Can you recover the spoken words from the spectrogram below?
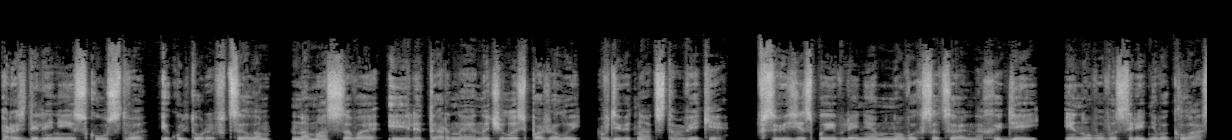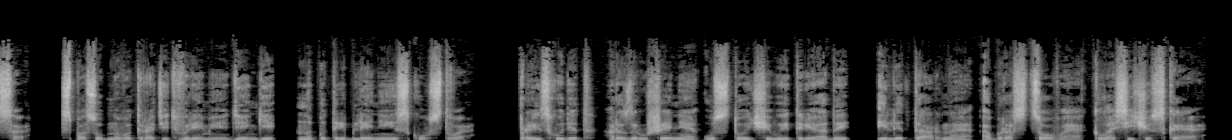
Разделение искусства и культуры в целом на массовое и элитарное началось, пожалуй, в XIX веке в связи с появлением новых социальных идей и нового среднего класса, способного тратить время и деньги на потребление искусства происходит разрушение устойчивой триады элитарная, образцовая, классическая,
